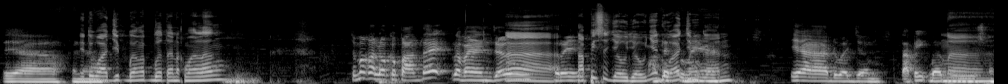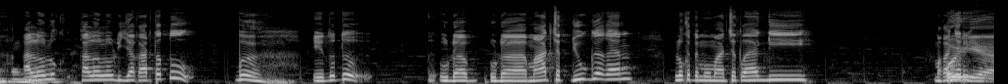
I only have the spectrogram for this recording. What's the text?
Iya. benar. Itu wajib banget buat anak Malang. Cuma kalau ke pantai lumayan jauh. Nah, tapi sejauh-jauhnya dua jam kan. Ya dua jam. Tapi Nah, bagus. pantainya. kalau lu kalau lu di Jakarta tuh, beh, itu tuh udah udah macet juga kan. Lu ketemu macet lagi. Makanya oh ri- iya,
